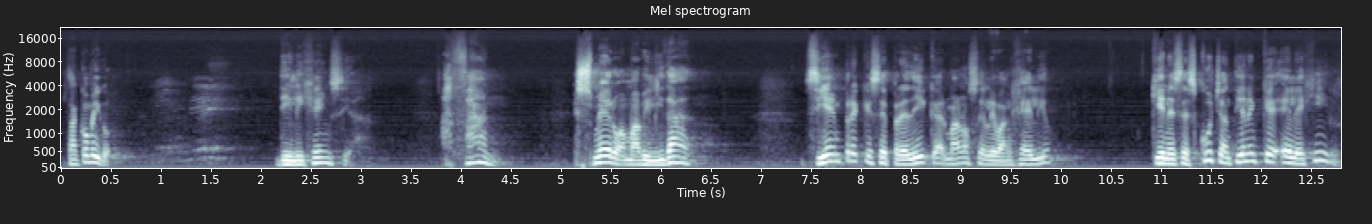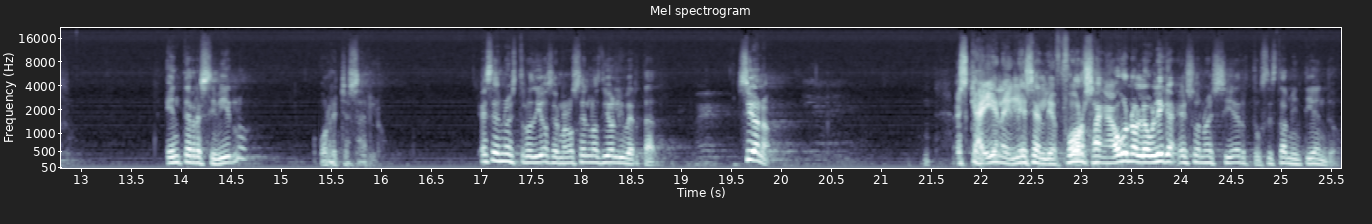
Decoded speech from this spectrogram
¿Están conmigo? Diligencia, afán, esmero, amabilidad. Siempre que se predica, hermanos, el Evangelio, quienes escuchan tienen que elegir entre recibirlo o rechazarlo. Ese es nuestro Dios, hermanos, Él nos dio libertad. ¿Sí o no? Es que ahí en la iglesia le forzan a uno, le obligan. Eso no es cierto, usted está mintiendo.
